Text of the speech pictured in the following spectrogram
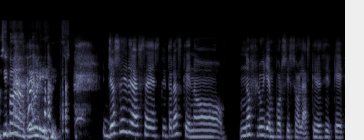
así para a priori. Yo soy de las eh, escritoras que no, no fluyen por sí solas. Quiero decir que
